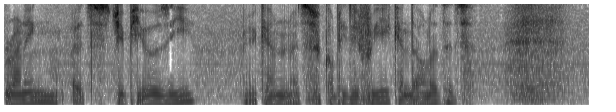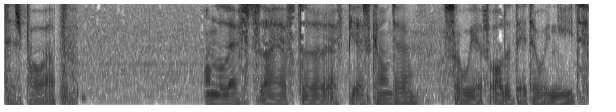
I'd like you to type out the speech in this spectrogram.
running. It's GPU Z. You can, it's completely free. You can download it. TechPowerUp. On the left, I have the FPS counter. So we have all the data we need.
